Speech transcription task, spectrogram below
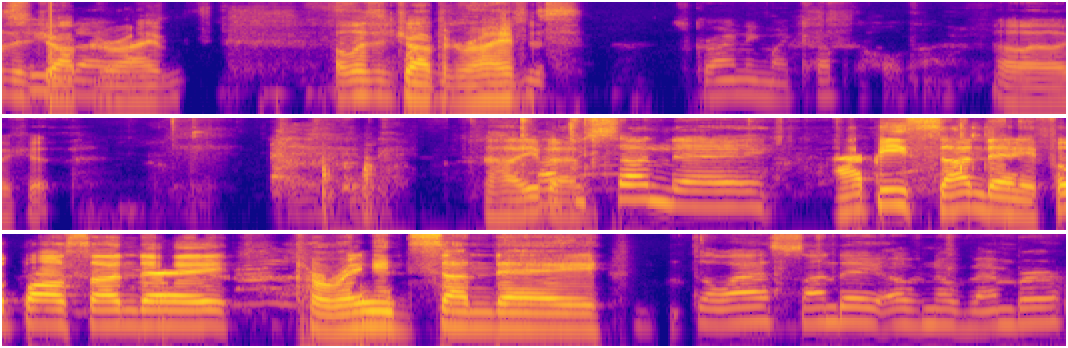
Wasn't see dropping what I- rhymes. I wasn't dropping rhymes. was grinding my cup the whole time. Oh, I like it. How you Happy been? Sunday. Happy Sunday, football Sunday, parade Sunday. The last Sunday of November.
